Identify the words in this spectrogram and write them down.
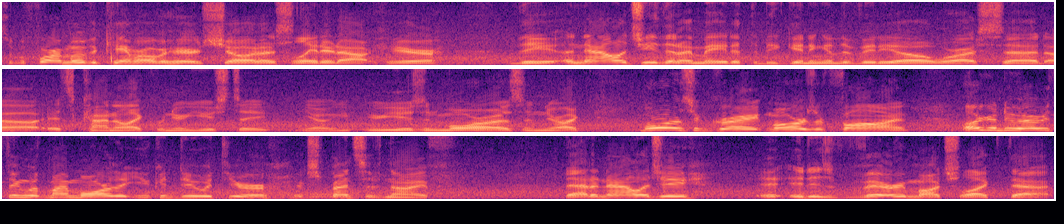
So before I move the camera over here and show it, I just laid it out here. The analogy that I made at the beginning of the video where I said uh, it's kind of like when you're used to, you know, you're using Moras and you're like, Moras are great, Moras are fine. I can do everything with my Mora that you can do with your expensive knife. That analogy, it, it is very much like that.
